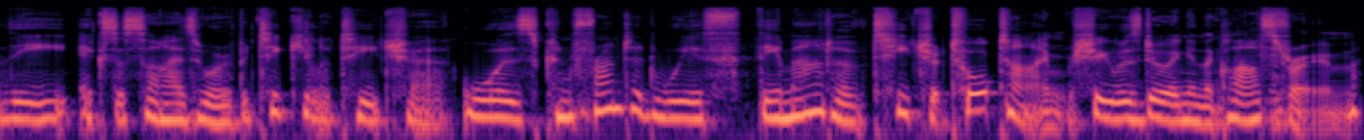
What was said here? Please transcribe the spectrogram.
the exercise where a particular teacher was confronted with the amount of teacher talk time she was doing in the classroom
